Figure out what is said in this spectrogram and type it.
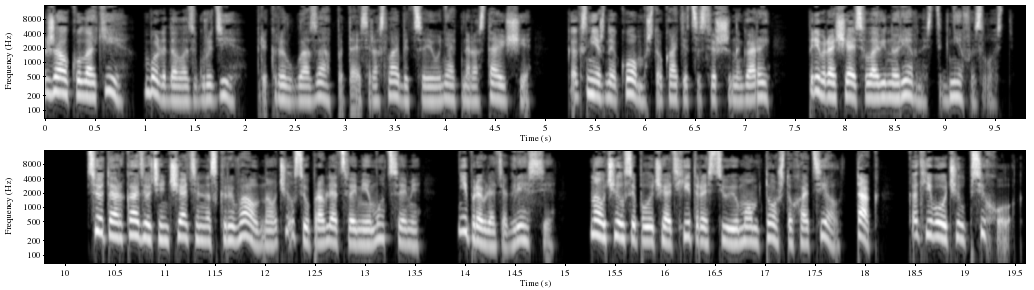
Жал кулаки, боль далась в груди, прикрыл глаза, пытаясь расслабиться и унять нарастающие, как снежный ком, что катится с вершины горы, превращаясь в лавину ревность, гнев и злость. Все это Аркадий очень тщательно скрывал, научился управлять своими эмоциями, не проявлять агрессии, Научился получать хитростью и умом то, что хотел, так, как его учил психолог,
